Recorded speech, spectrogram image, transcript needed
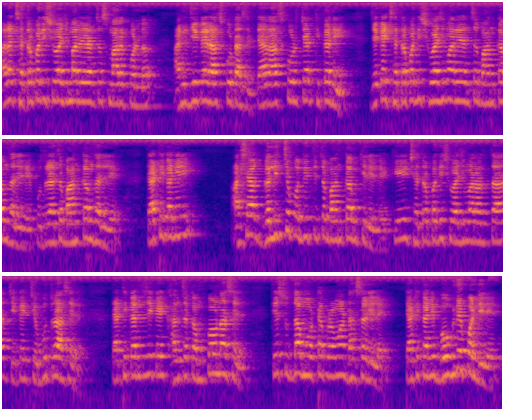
आता छत्रपती शिवाजी महाराज यांचं स्मारक पडलं आणि जे काही राजकोट असेल त्या राजकोटच्या ठिकाणी जे काही छत्रपती शिवाजी महाराजांचं बांधकाम झालेलं आहे पुतळ्याचं बांधकाम झालेलं आहे त्या ठिकाणी अशा गलिच्छ पद्धतीचं बांधकाम केलेलं आहे की छत्रपती शिवाजी महाराजांचा जे काही चबुत्र असेल त्या ठिकाणचं जे काही खालचं कंपाऊंड असेल ते सुद्धा मोठ्या प्रमाणात ढासळलेलं आहे. त्या ठिकाणी बोगदे पडलेले आहेत.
